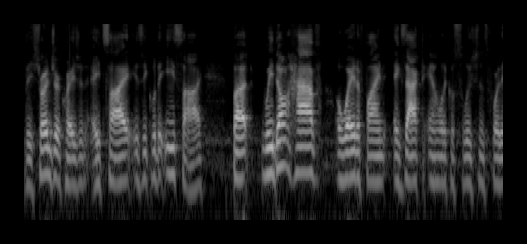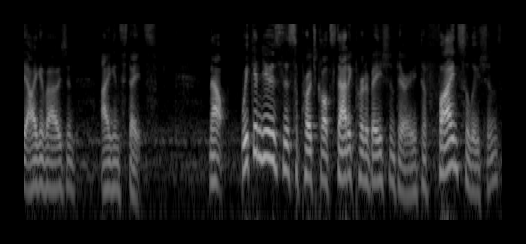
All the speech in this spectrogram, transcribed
the Schrodinger equation, h psi is equal to E psi, but we don't have a way to find exact analytical solutions for the eigenvalues and eigenstates. Now, we can use this approach called static perturbation theory to find solutions,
